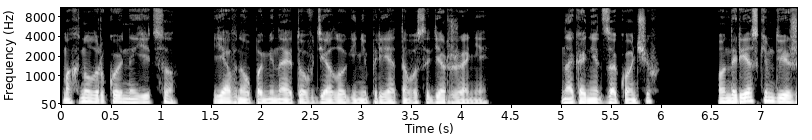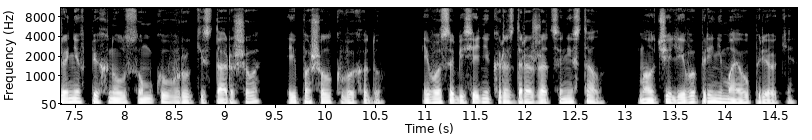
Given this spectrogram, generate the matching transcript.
махнул рукой на яйцо, явно упоминая то в диалоге неприятного содержания. Наконец, закончив, Он резким движением впихнул сумку в руки старшего и пошел к выходу. Его собеседник раздражаться не стал, молчаливо принимая упреки.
